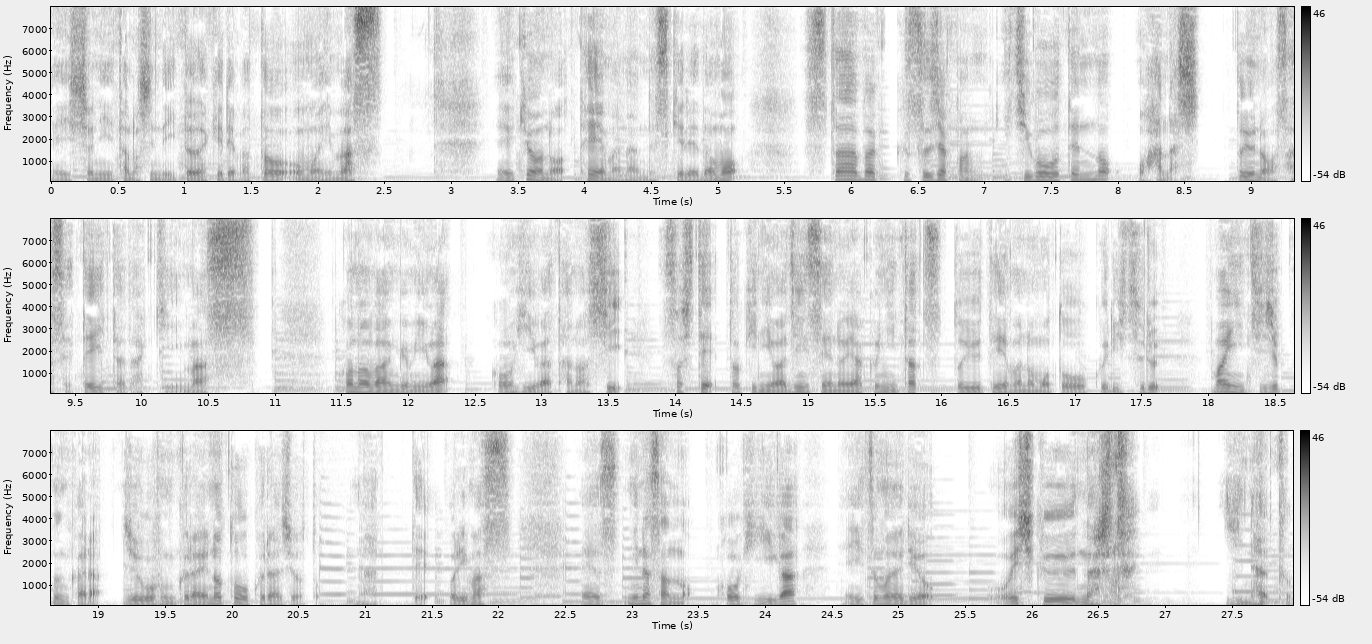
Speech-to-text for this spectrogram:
一緒に楽しんでいただければと思います。え今日のテーマなんですけれども、スターバックスジャパン1号店のお話というのをさせていただきます。この番組はコーヒーは楽しい、そして時には人生の役に立つというテーマのもとお送りする毎日10分から15分くらいのトークラジオとなっております。えー皆さんのコーヒーがいつもより美味しくなるといいなと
